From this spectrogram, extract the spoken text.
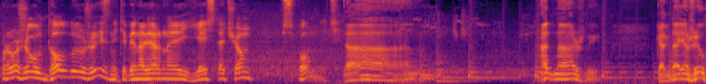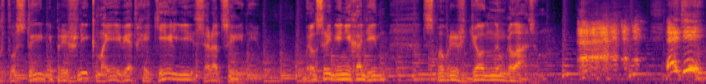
прожил долгую жизнь, и тебе, наверное, есть о чем вспомнить. Да. Однажды, когда я жил в пустыне, пришли к моей ветхой келье сарацины. Был среди них один с поврежденным глазом. Эй ты,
